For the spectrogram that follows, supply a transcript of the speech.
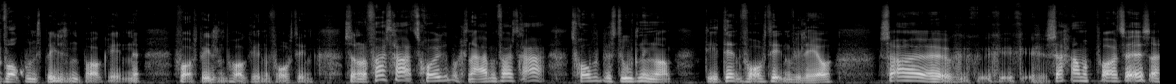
for at kunne spille den pågældende, for at spille den pågældende forestilling. Så når du først har trykket på knappen, først har truffet beslutningen om, det er den forestilling, vi laver, så, øh, så har man påtaget sig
